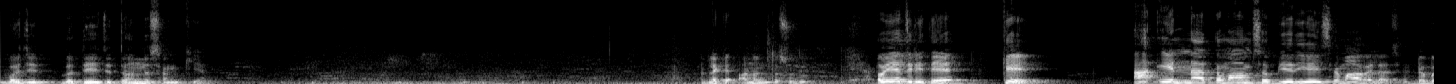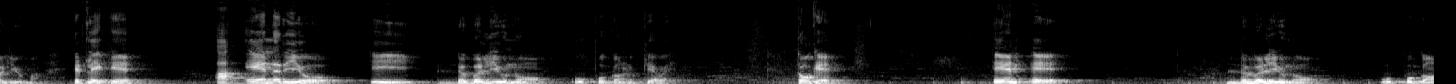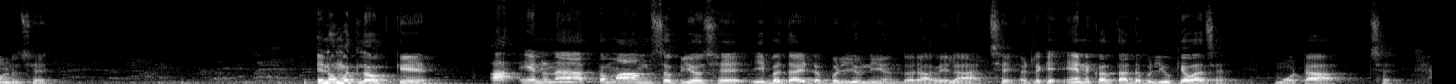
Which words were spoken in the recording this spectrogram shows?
બધી બધી જ ધન સંખ્યા. એટલે કે અનંત સુધી. હવે એ જ રીતે કે આ એનના તમામ સભ્ય રિય શેમાં આવેલા છે? ડબલ્યુમાં એટલે કે આ એન રિયો એ ડબલ્યુનો ઉપગણ કહેવાય. તો કે એન એ ડબલ્યુનો ઉપગણ છે. એનો મતલબ કે આ એનના તમામ સભ્યો છે, એ બધાય ડબલ્યુની અંદર આવેલા છે. એટલે કે એન કરતાં ડબલ્યુ કેવા છે? મોટા છે.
